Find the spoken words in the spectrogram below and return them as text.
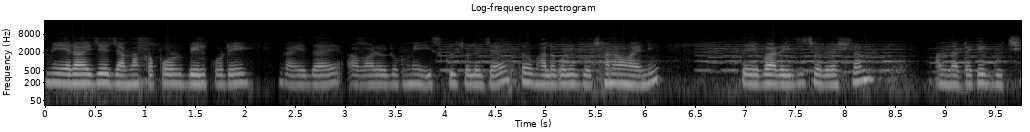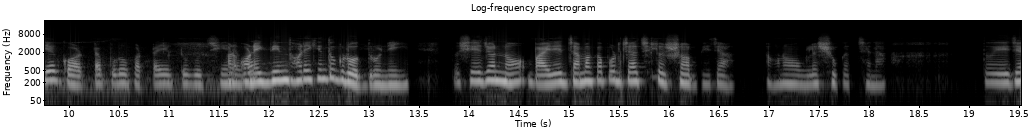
মেয়েরা এই যে জামা কাপড় বের করে গায়ে দেয় আবার ওরকমই স্কুল চলে যায় তো ভালো করে গোছানো হয়নি। তো এবার এই যে চলে আসলাম আলনাটাকে গুছিয়ে ঘরটা পুরো ঘরটাই একটু গুছিয়ে আর নেব। অনেক দিন ধরে কিন্তু রৌদ্র নেই তো সেজন্য বাইরের জামা কাপড় যা ছিল সব ভেজা এখনও ওগুলো শুকাচ্ছে না। তো এই যে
